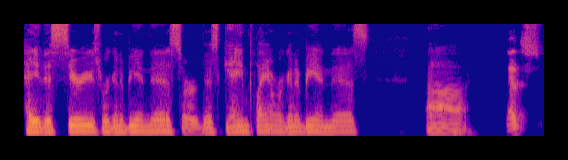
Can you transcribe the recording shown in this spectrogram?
hey, this series we're going to be in this, or this game plan we're going to be in this. Uh, that's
